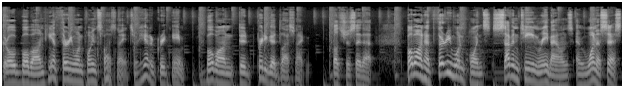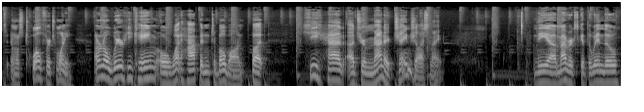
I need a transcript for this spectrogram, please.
good old Boban. He had 31 points last night, so he had a great game. Boban did pretty good last night. Let's just say that. Boban had 31 points, 17 rebounds, and one assist, and was 12 for 20. I don't know where he came or what happened to Boban, but he had a dramatic change last night. The uh, Mavericks get the win though,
